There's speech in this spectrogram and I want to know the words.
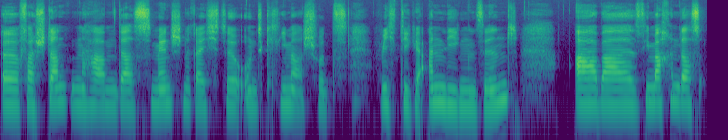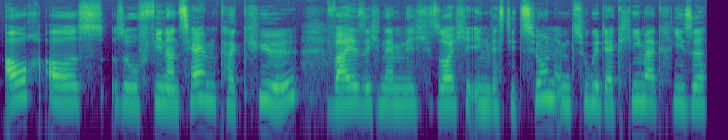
äh, verstanden haben, dass Menschenrechte und Klimaschutz wichtige Anliegen sind. Aber sie machen das auch aus so finanziellem Kalkül, weil sich nämlich solche Investitionen im Zuge der Klimakrise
